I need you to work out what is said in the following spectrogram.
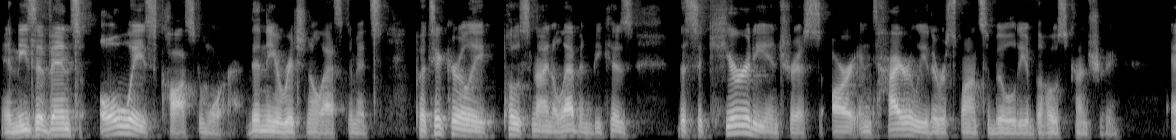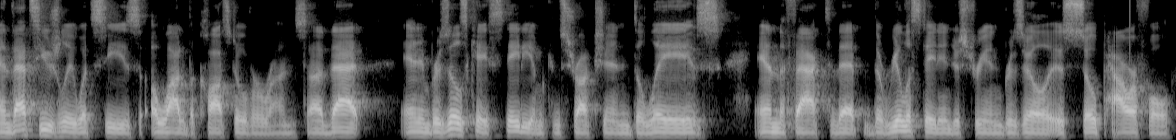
And these events always cost more than the original estimates, particularly post 9 11, because the security interests are entirely the responsibility of the host country. And that's usually what sees a lot of the cost overruns. Uh, that and in Brazil's case, stadium construction delays and the fact that the real estate industry in Brazil is so powerful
